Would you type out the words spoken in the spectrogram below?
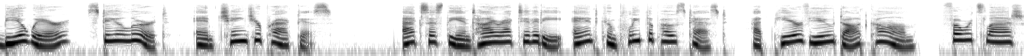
Be aware, stay alert, and change your practice. Access the entire activity and complete the post test at peerview.com forward slash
